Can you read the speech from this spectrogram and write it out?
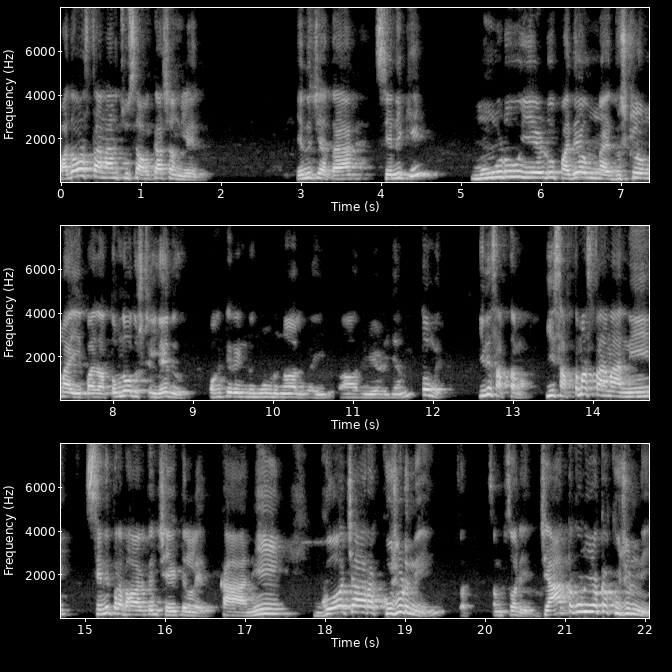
పదవ స్థానాన్ని చూసే అవకాశం లేదు. ఎందుచేత? శనికి మూడు ఏడు పదే ఉన్నాయి దృష్టిలు ఉన్నాయి. పద తొమ్మిదవ దృష్టి లేదు. ఒకటి రెండు మూడు నాలుగు ఐదు ఆరు ఏడు ఎనిమిది తొమ్మిది. ఇది సప్తమం. ఈ సప్తమ స్థానాన్ని శని ప్రభావితం చేయటం లేదు. కానీ గోచార కుజుడిని సారీ జాతకుని యొక్క కుజుడిని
